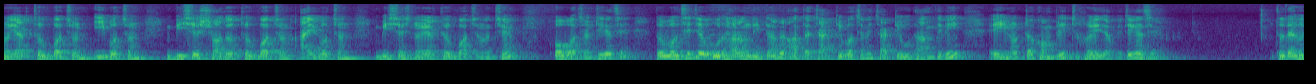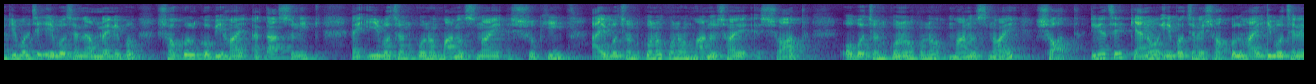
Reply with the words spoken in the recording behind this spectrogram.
নৈয়ার্থক বচন, ই বচন, বিশেষ সদর্থক বচন, আই বচন, বিশেষ নৈয়ার্থক বচন হচ্ছে ও বচন, ঠিক আছে? তো বলছি যে উদাহরণ দিতে হবে, অর্থাৎ চারটি বচনে চারটি উদাহরণ দিলেই এই নোটটা কমপ্লিট হয়ে যাবে, ঠিক আছে? তো দেখো কি বলছে? এ বচনে আমরা নিব, সকল কবি হয় আর দার্শনিক। ই বচন কোনো মানুষ নয় সুখী, আই বচন কোনো কোনো মানুষ হয় সৎ, ও বচন কোনো কোনো মানুষ নয় সৎ। ঠিক আছে? কেন এ বচনে সকল হয়? ই বচনে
